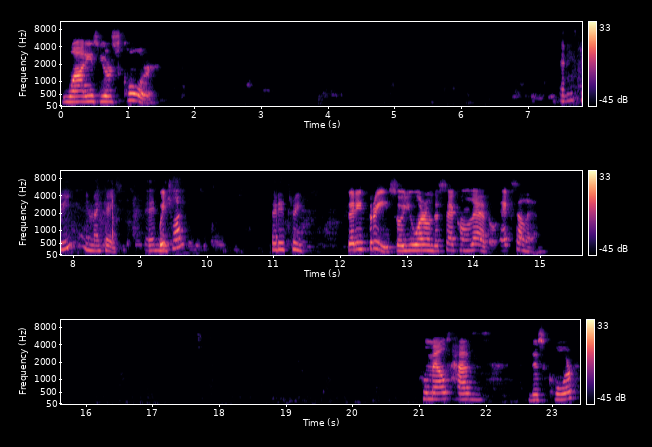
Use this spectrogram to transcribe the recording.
what is your score? Thirty-three in my case. Which one? Thirty-three. 33, so you are on the second level. Excellent. Whom else has the score?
